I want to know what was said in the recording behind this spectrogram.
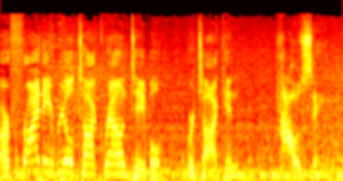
our Friday Real Talk Roundtable. We're talking housing.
